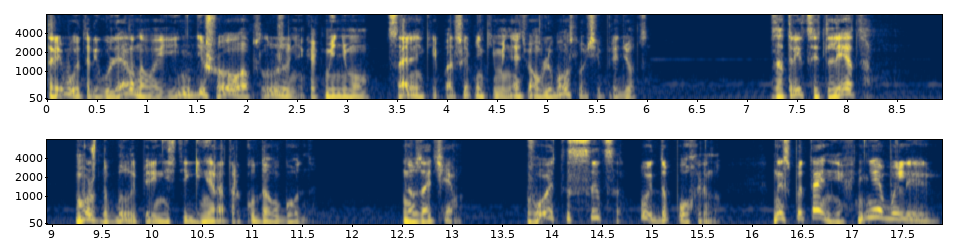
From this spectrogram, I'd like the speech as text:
требует регулярного и недешевого обслуживания, как минимум сальники и подшипники менять вам в любом случае придется. За 30 лет можно было перенести генератор куда угодно. Но зачем? Воет и ссыться. Ой, да похрену. На испытаниях не были,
